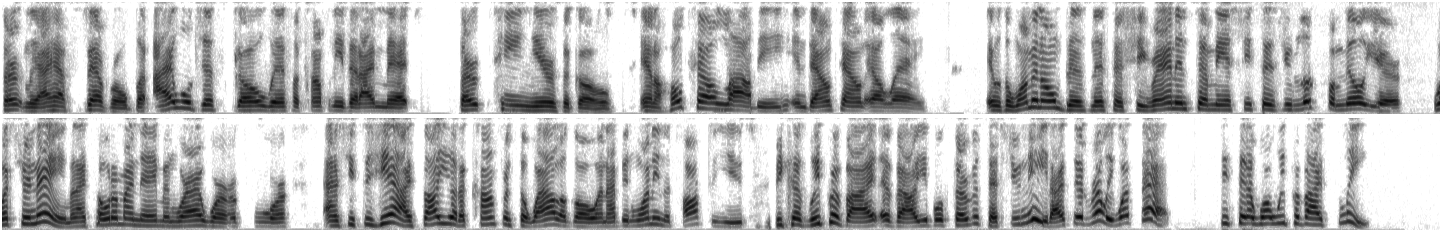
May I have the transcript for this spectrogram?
Certainly, I have several, but I will just go with a company that I met 13 years ago in a hotel lobby in downtown LA. It was a woman owned business, and she ran into me and she says, You look familiar what's your name? And I told her my name and where I work for. And she says, Yeah, I saw you at a conference a while ago, and I've been wanting to talk to you because we provide a valuable service that you need. I said, Really? What's that? She said, Well, we provide fleet.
